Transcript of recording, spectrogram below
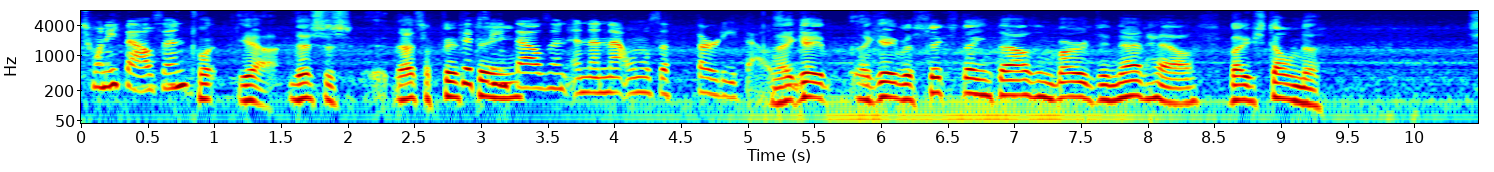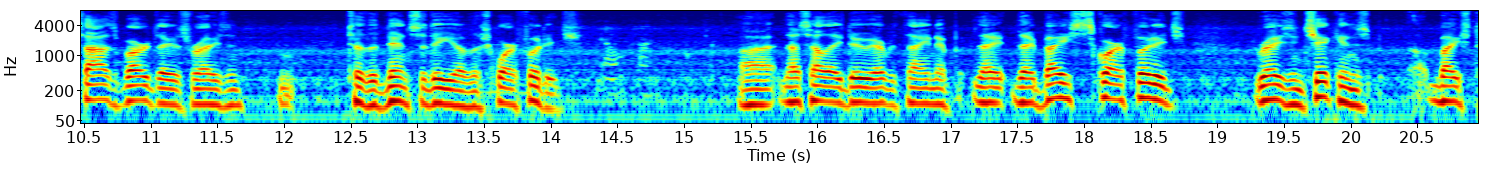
20,000, Tw- yeah, this is that's a 15. 15,000, and then that one was a 30,000. They gave they gave us 16,000 birds in that house based on the size of birds they was raising to the density of the square footage. Uh, that's how they do everything. They, they they base square footage raising chickens based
